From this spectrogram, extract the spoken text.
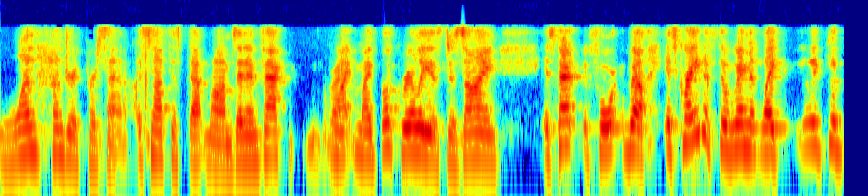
100%. It's not the stepmom's. And in fact, Right. my, my book really is designed it's not for well, it's great if the women like like the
